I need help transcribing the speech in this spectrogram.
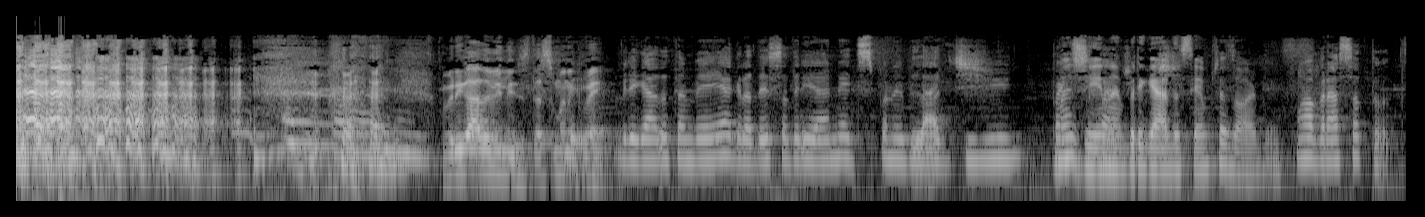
Obrigado, Vilis. Até semana que vem. Obrigada também. Agradeço a Adriane a disponibilidade de Imagina, obrigada sempre às ordens. Um abraço a todos.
